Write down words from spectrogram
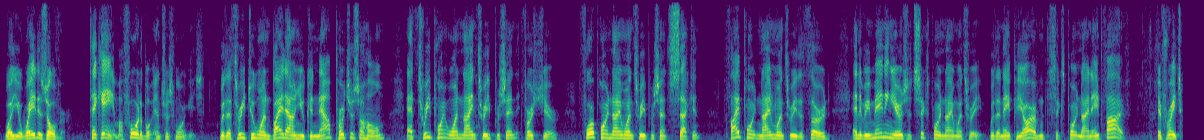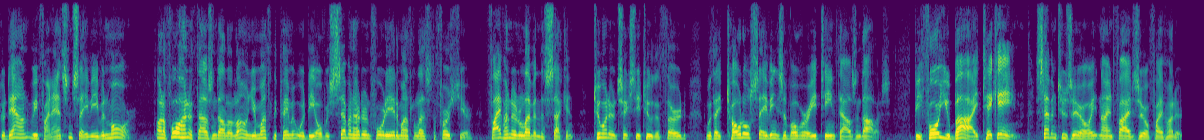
Well, your wait is over. Take AIM, Affordable Interest Mortgage. With a 321 buy down, you can now purchase a home at 3.193% first year, 4.913% second, 5.913 the third, and the remaining years at 6.913 with an APR of 6.985. If rates go down, refinance and save even more. On a $400,000 loan, your monthly payment would be over 748 a month less the first year, 511 the second, 262 the third, with a total savings of over $18,000. Before you buy, take AIM, 720-895-0500.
